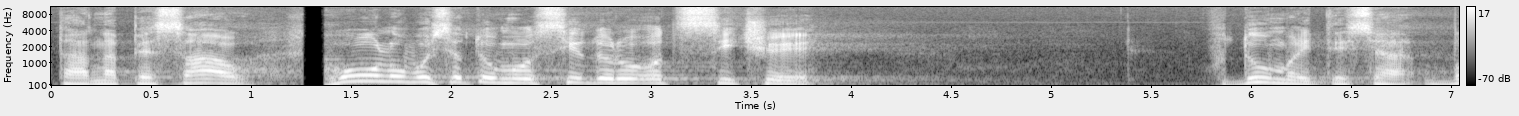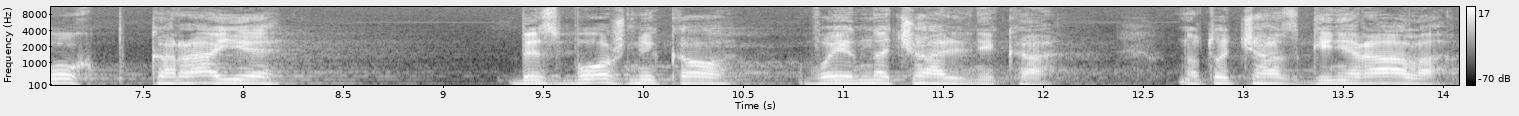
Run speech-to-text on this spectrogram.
та написав голову святому Сідору отсічи. Вдумайтеся, Бог карає безбожника воєначальника, на той час генерала.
